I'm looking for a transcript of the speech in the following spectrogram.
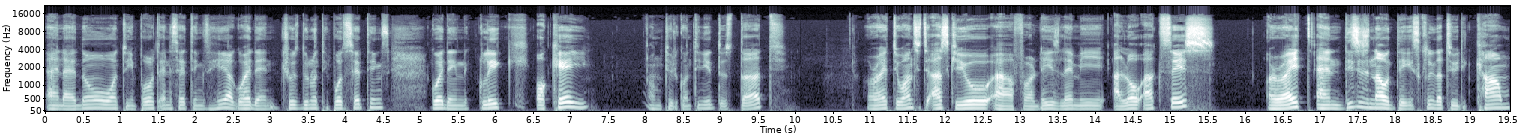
and I don't want to import any settings here. Go ahead and choose do not import settings. Go ahead and click OK until you continue to start. Alright once it asks you uh, for this let me allow access. Alright and this is now the screen that will come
